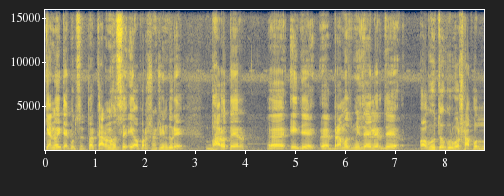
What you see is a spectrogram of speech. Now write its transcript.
কেন এটা করছে? তার কারণ হচ্ছে এই অপারেশন সিন্দুরে ভারতের এই যে আহ, ব্রাহ্মস মিসাইলের যে অভূতপূর্ব সাফল্য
